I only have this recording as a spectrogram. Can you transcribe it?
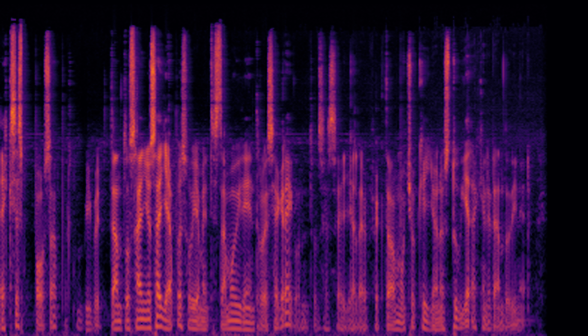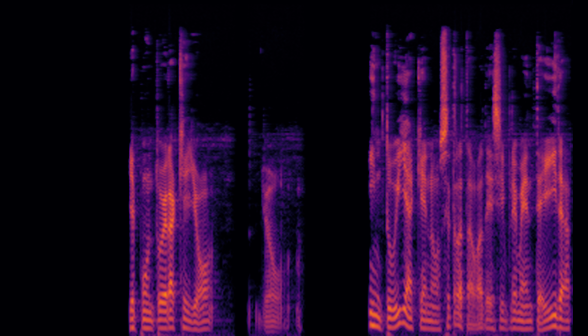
ex esposa, pues, vive tantos años allá, pues obviamente está muy dentro de ese agrego. Entonces a ella le afectaba mucho que yo no estuviera generando dinero. Y el punto era que yo, yo intuía que no se trataba de simplemente ir a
